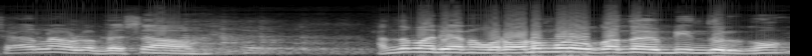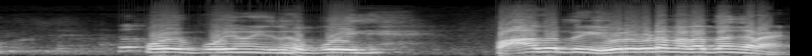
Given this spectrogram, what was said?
சேர்லாம் அவ்வளோ பெருசாக அந்த மாதிரியான ஒரு உடம்போட உட்காந்தா எப்படி இருந்திருக்கும்? போய் போயும் இதில் போய் பார்க்கறதுக்கு இவரை விட நல்லா தாங்கிறேன்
